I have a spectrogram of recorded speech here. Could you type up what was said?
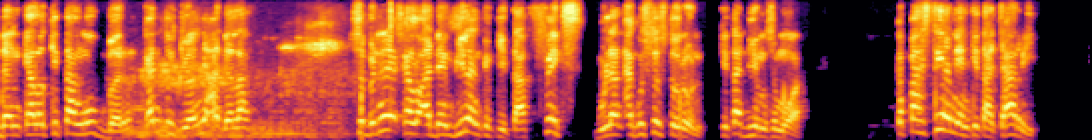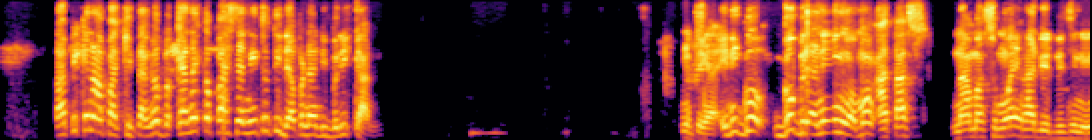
dan kalau kita nguber kan tujuannya adalah sebenarnya kalau ada yang bilang ke kita fix bulan Agustus turun, kita diem semua. Kepastian yang kita cari. Tapi kenapa kita nggak? Karena kepastian itu tidak pernah diberikan. Ngerti ya? Ini gue gue berani ngomong atas nama semua yang hadir di sini.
